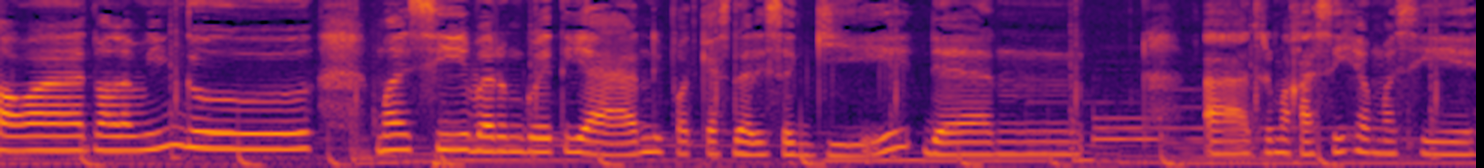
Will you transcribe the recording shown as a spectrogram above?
selamat malam minggu. Masih bareng gue Tian di podcast dari Segi Dan uh, terima kasih yang masih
